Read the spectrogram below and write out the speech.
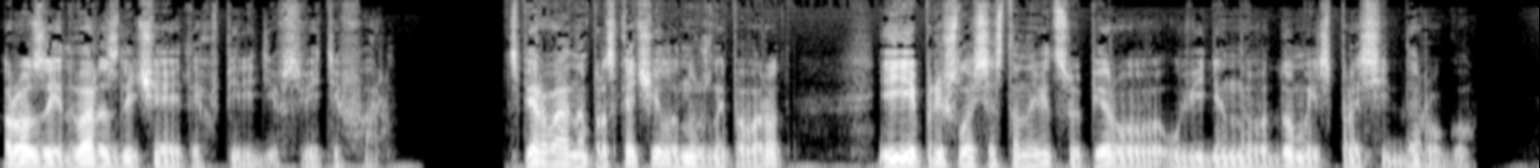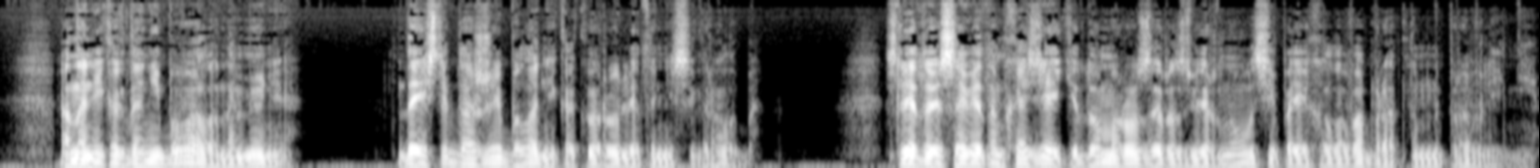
Роза едва различает их впереди в свете фар. Сперва она проскочила нужный поворот, и ей пришлось остановиться у первого увиденного дома и спросить дорогу. Она никогда не бывала на Мёне, да если бы даже и была, никакой роли это не сыграло бы. Следуя советам хозяйки дома, Роза развернулась и поехала в обратном направлении.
